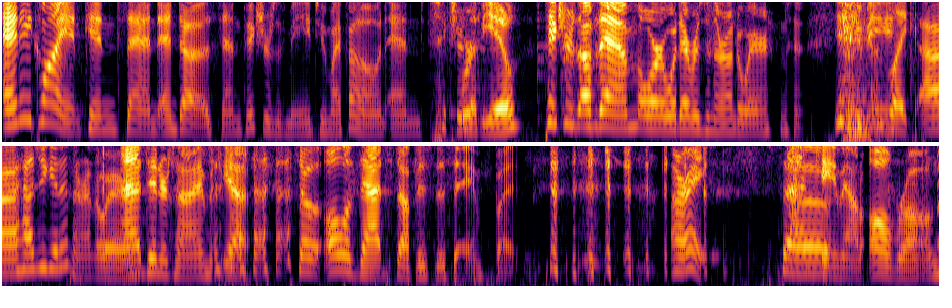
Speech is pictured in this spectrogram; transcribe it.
any client can send and does send pictures of me to my phone and Pictures of you. pictures of them or whatever's in their underwear. Yeah, me. it's like, uh, how'd you get in their underwear? at dinner time. Yeah. so all of that stuff is the same, but All right. So that came out all wrong.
